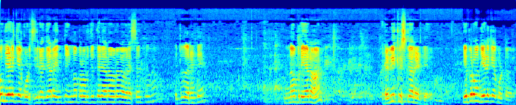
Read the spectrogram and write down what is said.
ಒಂದು ಹೇಳಿಕೆ ಕೊಡಿಸಿದ್ರೆ ಅದ್ಯಾರೋ ಇಂಥ ಇನ್ನೊಬ್ಬರವ್ರ ಜೊತೆ ಯಾರೋ ಅವ್ರ ಹೆಸರು? ಎಂತದು ರೆಡ್ಡಿ? ಇನ್ನೊಬ್ರು ಯಾರೋ? ರವಿ ಕೃಷ್ಣ ರೆಡ್ಡಿ ಇಬ್ಬರು ಒಂದು ಹೇಳಿಕೆ ಕೊಟ್ಟವ್ರೆ.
